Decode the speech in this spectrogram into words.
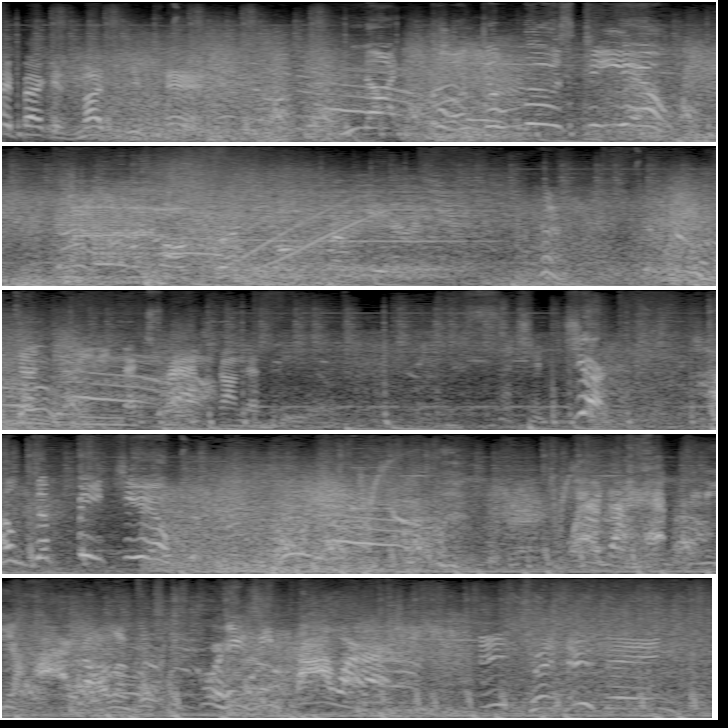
Fight back as much as you can. Not going to lose to you! Done cleaning the trash on the field. Such a jerk! I'll defeat you! Where the heck did he hide all of this crazy power? Introducing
